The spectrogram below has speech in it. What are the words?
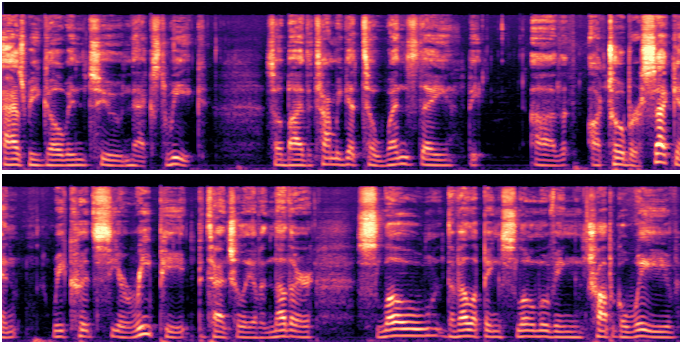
as we go into next week. So, by the time we get to Wednesday, the, uh, the October 2nd, we could see a repeat potentially of another slow developing, slow moving tropical wave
